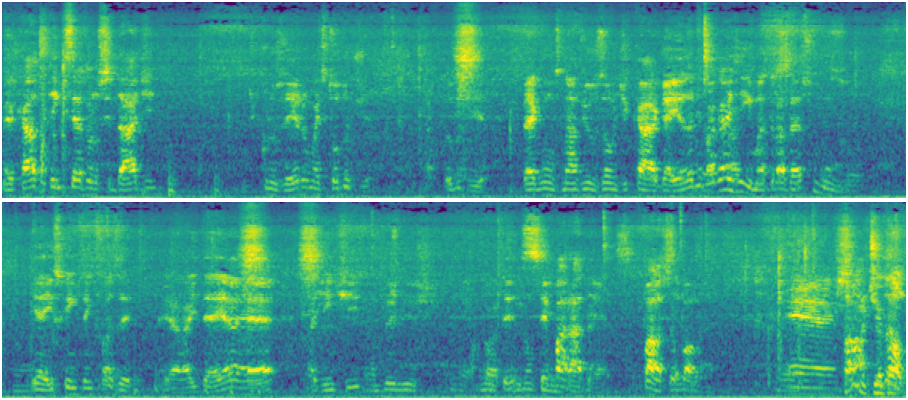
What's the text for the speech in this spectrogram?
Mercado tem que ser a velocidade de cruzeiro, mas todo dia. Todo dia. Pega uns naviozão de carga e anda devagarzinho, mas atravessa o mundo. E é isso que a gente tem que fazer. A ideia é a gente não ter, não ter parada. Fala, seu Paulo. É, Só um minutinho, Paulo.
